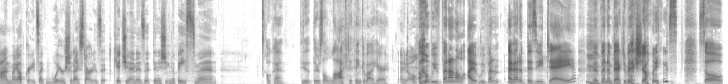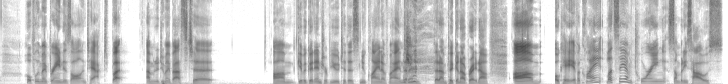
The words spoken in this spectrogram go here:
on my upgrades? Like, where should I start? Is it kitchen? Is it finishing the basement? Okay. There's a lot to think about here. I know. we've been on a I, we've been I've had a busy day. I've been in back-to-back showings. So, hopefully my brain is all intact. But I'm going to do my best to um, give a good interview to this new client of mine that I'm that I'm picking up right now. Um, okay, if a client, let's say I'm touring somebody's house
